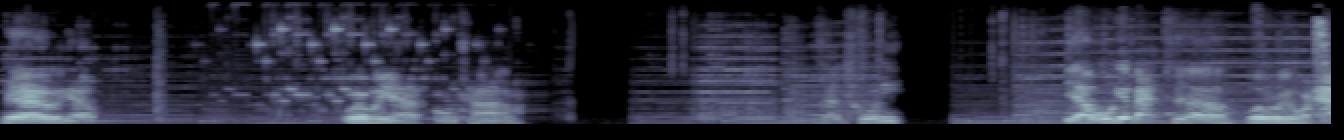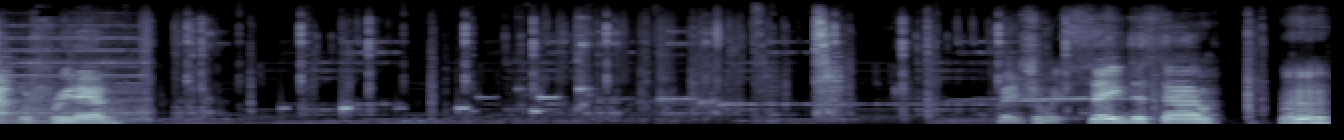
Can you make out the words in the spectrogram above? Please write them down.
There we go. Where are we at on time? Is that 20? Yeah, we'll get back to uh, where we were at with Freedan. Make sure we save this time.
